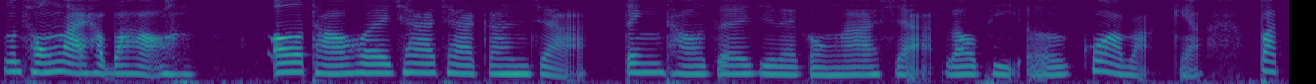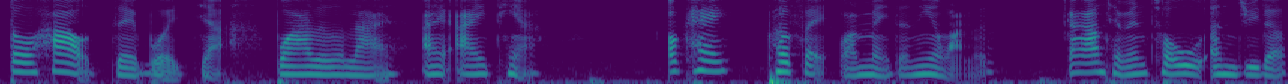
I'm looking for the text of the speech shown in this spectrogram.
我们重来好不好？黑头火车车甘蔗，顶头坐一个公阿婶，流鼻血，挂目镜，巴肚好坐袂食，跋落来哀哀疼。OK，perfect，、okay, 完美的念完了。刚刚前面错误 NG 的，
